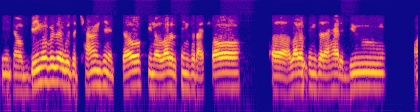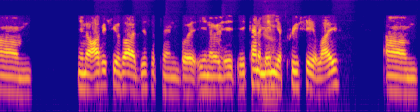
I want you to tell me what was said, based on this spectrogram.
you know, being over there was a challenge in itself. You know, a lot of the things that I saw, uh, a lot of things that I had to do. Um, you know, obviously it was a lot of discipline, but, you know, it, it kind of yeah. made me appreciate life. Um,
